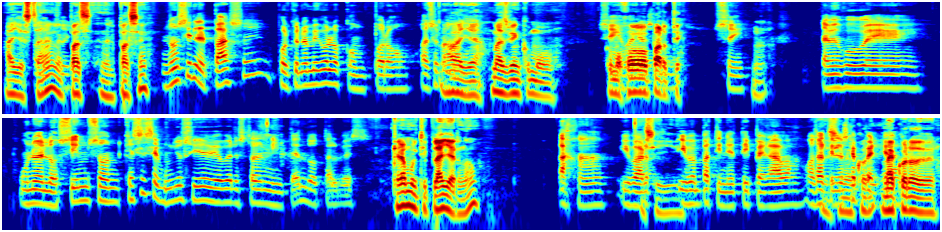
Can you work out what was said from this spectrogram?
Ahí está, en el, pase, en el pase. No, si en el pase, porque un amigo lo compró. ah, ya, más bien como, como juego aparte. Sí. Mm. También jugué uno de los Simpsons, que ese según yo sí debió haber estado en Nintendo, tal vez. Que era multiplayer, ¿no? Ajá, iba, iba en patinete y pegaba. O sea, tenías que pelear. Me acuerdo de ver.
